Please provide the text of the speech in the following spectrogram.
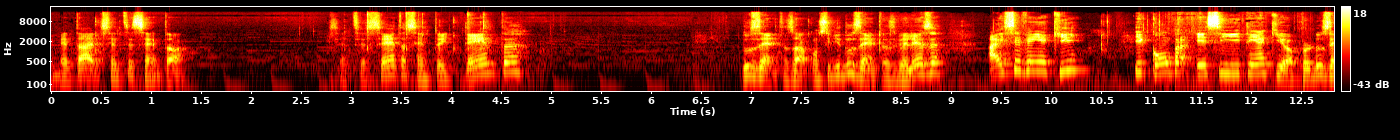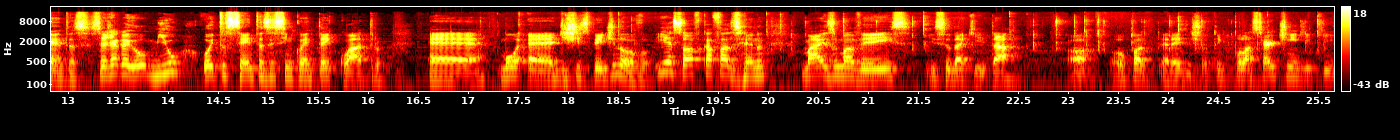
Inventário, 160, ó. 160, 180... 200, ó. Consegui 200, beleza? Aí você vem aqui e compra esse item aqui, ó, por 200. Você já ganhou 1.854 é, é, de XP de novo. E é só ficar fazendo mais uma vez isso daqui, tá? Ó, opa, peraí, deixa eu ter que pular certinho aqui que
